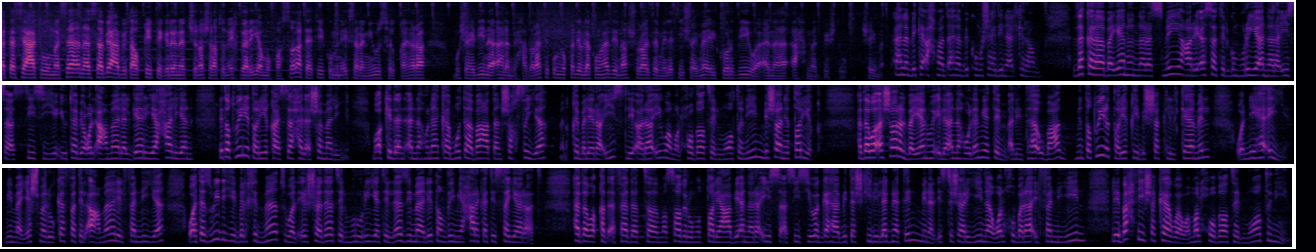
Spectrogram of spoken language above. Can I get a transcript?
التاسعة مساء. السابعة بتوقيت جرينتش نشرة إخبارية مفصلة تأتيكم من eXtra News في القاهرة. مشاهدينا أهلا بحضراتكم. نقدم لكم هذه النشرة زميلتي شيماء الكردي وأنا أحمد بشتو. شيماء. أهلا بك أحمد. أهلا بكم مشاهدينا الكرام. ذكر بيان رسمي عن رئاسة الجمهورية أن رئيس السيسي يتابع الأعمال الجارية حاليا لتطوير طريق الساحل الشمالي مؤكدا أن هناك متابعة شخصية من قبل الرئيس لآراء وملحوظات المواطنين بشأن الطريق. هذا وأشار البيان إلى أنه لم يتم الانتهاء بعد من تطوير الطريق بالشكل الكامل والنهائي بما يشمل كافة الأعمال الفنية وتزويده بالخدمات والإرشادات المرورية اللازمة لتنظيم حركة السيارات. هذا وقد أفادت مصادر مطلعة بأن الرئيس السيسي وجه بتشكيل لجنة من الاستشاريين والخبراء الفنيين لبحث شكاوى وملحوظات المواطنين.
